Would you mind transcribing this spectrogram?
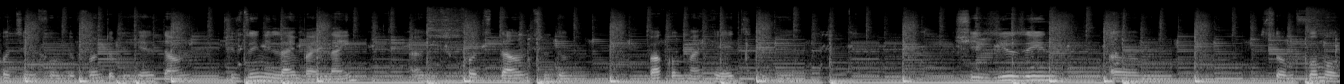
cutting from the front of the hair down. She's doing it line by line and cut down to the back of my head. She's using um, some form of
